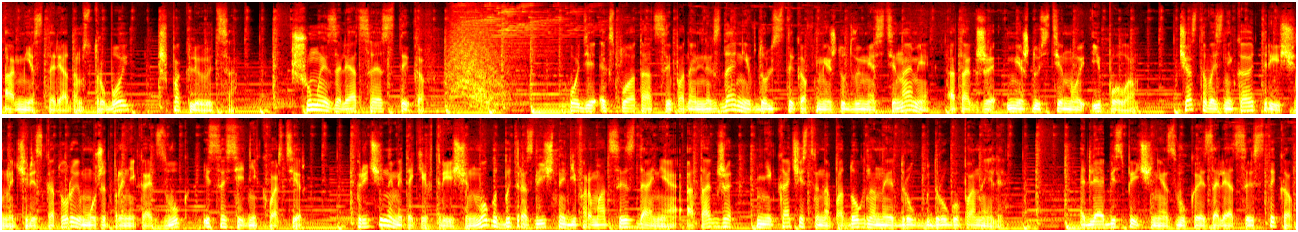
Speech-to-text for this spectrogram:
а место рядом с трубой шпаклюется. Шумоизоляция стыков – в ходе эксплуатации панельных зданий вдоль стыков между двумя стенами, а также между стеной и полом, часто возникают трещины, через которые может проникать звук из соседних квартир. Причинами таких трещин могут быть различные деформации здания, а также некачественно подогнанные друг к другу панели. Для обеспечения звукоизоляции стыков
